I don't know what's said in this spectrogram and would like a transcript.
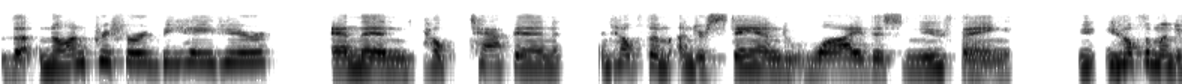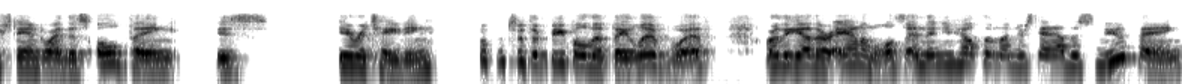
the non-preferred behavior, and then help tap in and help them understand why this new thing. You, you help them understand why this old thing is irritating to the people that they live with or the other animals and then you help them understand how this new thing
